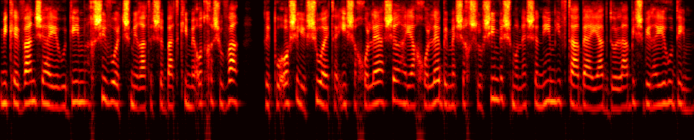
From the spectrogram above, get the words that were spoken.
מכיוון שהיהודים החשיבו את שמירת השבת כמאוד חשובה, ריפואו של ישוע את האיש החולה אשר היה חולה במשך 38 שנים היוותה בעיה גדולה בשביל היהודים.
